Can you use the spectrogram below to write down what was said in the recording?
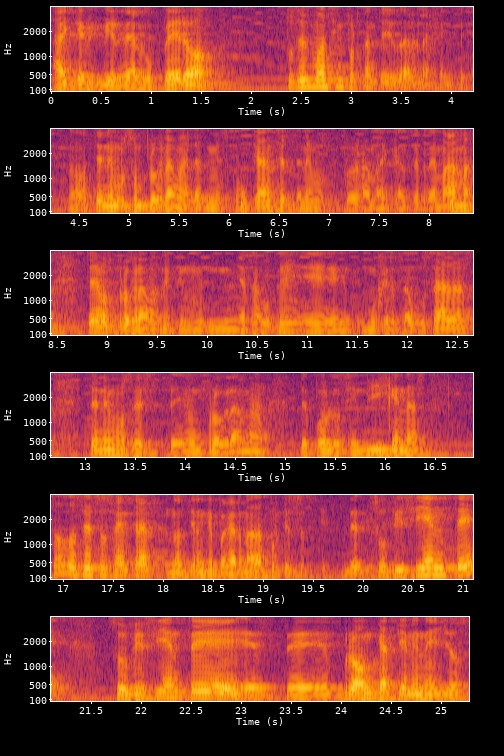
Hay que vivir de algo, pero pues es más importante ayudar a la gente, ¿no? Tenemos un programa de las niñas con cáncer, tenemos un programa de cáncer de mama, tenemos programas de niñas de mujeres abusadas, tenemos este un programa de pueblos indígenas, todos esos entran, no tienen que pagar nada porque es suficiente, suficiente este, bronca tienen ellos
